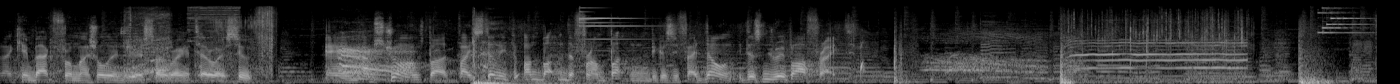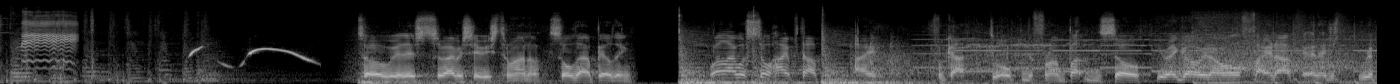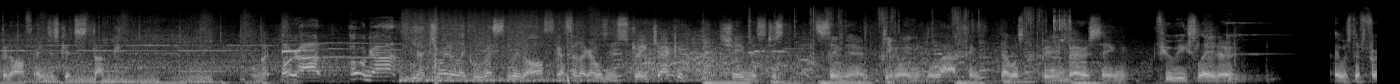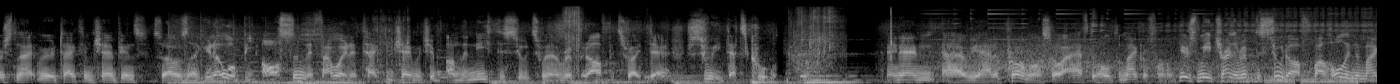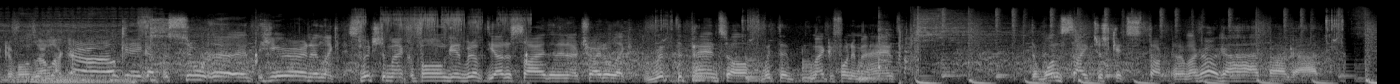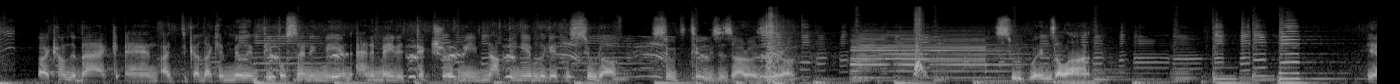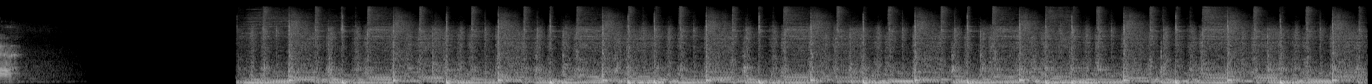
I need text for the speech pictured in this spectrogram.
When I came back from my shoulder injury, I started wearing a tearaway suit. And I'm strong, but I still need to unbutton the front button because if I don't, it doesn't rip off right. So there's Survivor Series Toronto, sold out building. Well, I was so hyped up, I forgot to open the front button. So here I go, you know, all fired up, and I just rip it off and just get stuck. I'm like, oh God, oh God. And I try to like wrestle it off. I felt like I was in a straitjacket. Was just sitting there giggling and laughing. That was pretty embarrassing. A few weeks later, it was the first night we were tag team champions. So I was like, you know what would be awesome if I were in a tag team championship underneath the suits. When I rip it off, it's right there. Sweet, that's cool. And then uh, we had a promo, so I have to hold the microphone. Here's me trying to rip the suit off while holding the microphone. So I'm like, oh, okay, got the suit uh, here, and then like switch the microphone, get rid of the other side, and then I try to like rip the pants off with the microphone in my hand. The one side just gets stuck, and I'm like, oh God, oh God. I come to back and I got like a million people sending me an animated picture of me not being able to get the suit off. Suit 2, Cesaro 0. Suit wins a lot. Yeah.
